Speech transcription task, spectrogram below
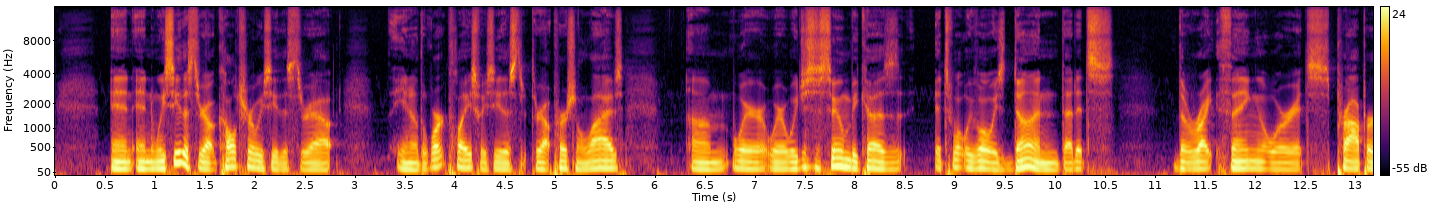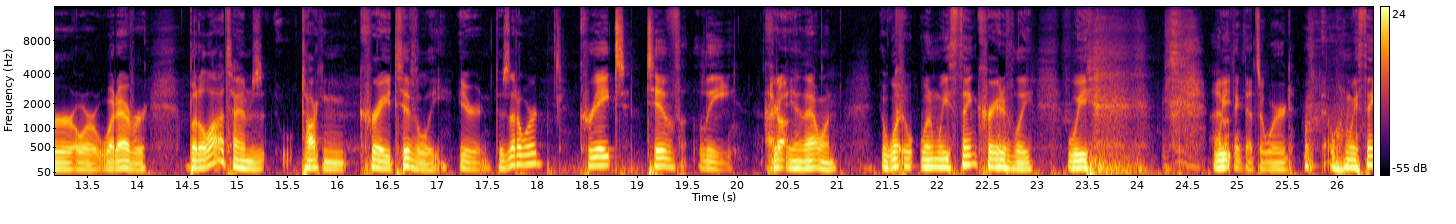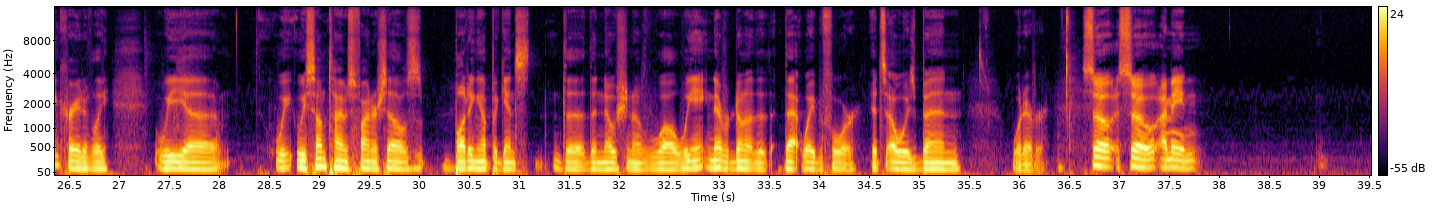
And, and we see this throughout culture. We see this throughout, you know, the workplace. We see this th- throughout personal lives, um, where, where we just assume because it's what we've always done that it's the right thing or it's proper or whatever. But a lot of times talking creatively here, is that a word? Creatively. I Cre- yeah, that one. When, when we think creatively, we I we- don't think that's a word. when we think creatively, we uh, we we sometimes find ourselves butting up against the the notion of well, we ain't never done it th- that way before. It's always been whatever. So, so I mean,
